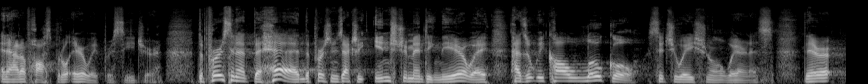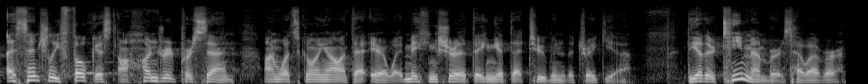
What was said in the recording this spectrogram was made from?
an out of hospital airway procedure. The person at the head, the person who's actually instrumenting the airway, has what we call local situational awareness. They're essentially focused 100% on what's going on with that airway, making sure that they can get that tube into the trachea. The other team members, however,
